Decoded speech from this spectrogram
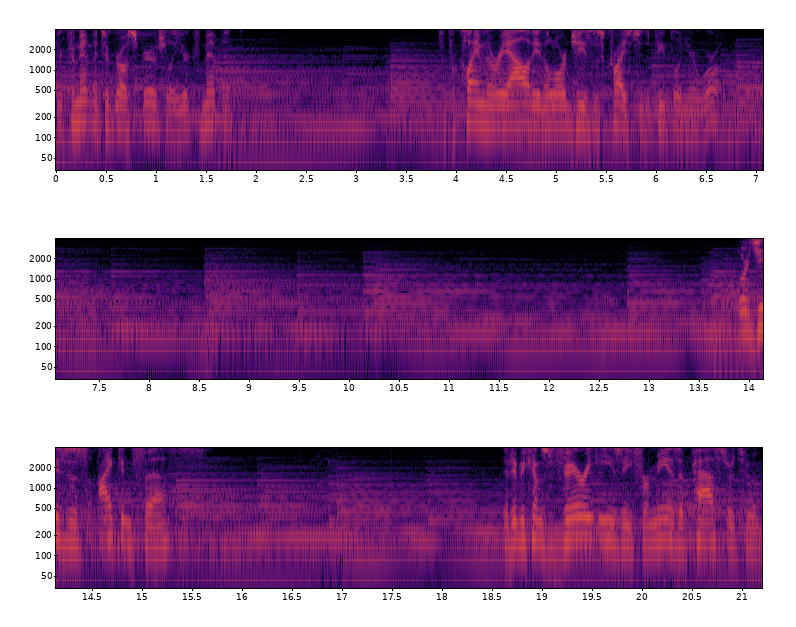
Your commitment to grow spiritually, your commitment to proclaim the reality of the Lord Jesus Christ to the people in your world. Lord Jesus, I confess that it becomes very easy for me as a pastor to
